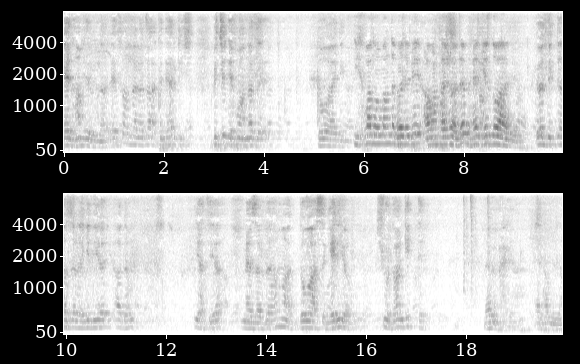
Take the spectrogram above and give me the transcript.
Elhamdülillah. Efendiler zaten herkes, bütün ihvanlar da dua ediyor. İhvan olmanın da böyle bir avantajı var değil mi? Herkes dua ediyor. Öldükten sonra gidiyor adam yatıyor mezarda ama duası geliyor. Şuradan gitti. Değil mi? Elhamdülillah.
